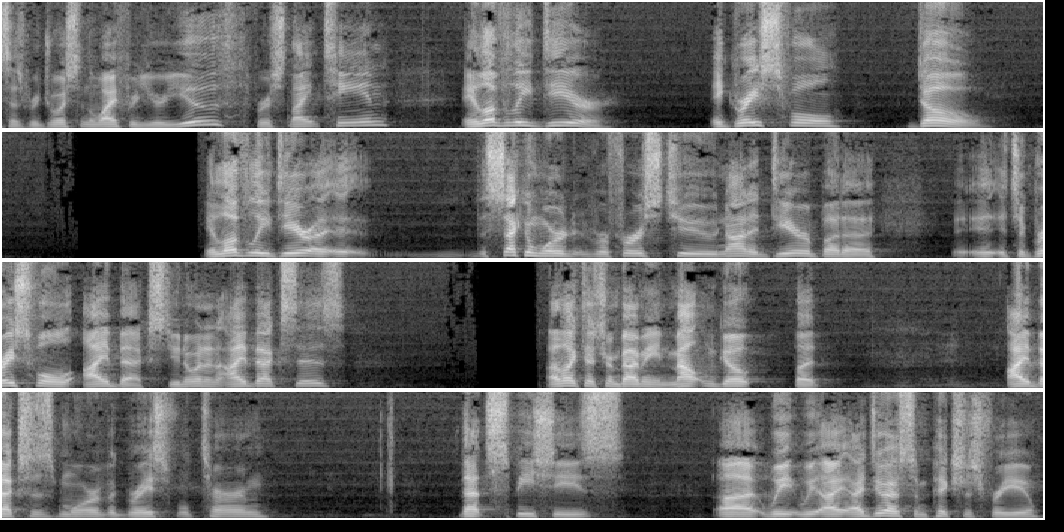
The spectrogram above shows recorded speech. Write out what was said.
says, Rejoice in the wife of your youth. Verse 19, a lovely deer, a graceful doe a lovely deer, uh, uh, the second word refers to not a deer, but a, it's a graceful ibex. Do you know what an ibex is? I like that term, but I mean mountain goat, but ibex is more of a graceful term. That species. Uh, we, we, I, I do have some pictures for you.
